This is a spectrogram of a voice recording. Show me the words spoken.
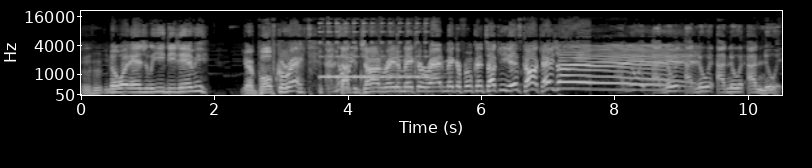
Mm-hmm. You know what, Angela Yee, DJ Envy? You're both correct. Dr. It. John Rademacher, Radmaker from Kentucky is Caucasian. I knew it. I knew it. I knew it. I knew it. I knew it.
